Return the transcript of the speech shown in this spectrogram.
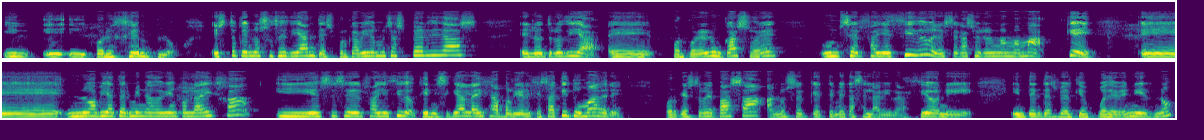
Y, por ejemplo, esto que no sucedía antes porque ha habido muchas pérdidas, el otro día, eh, por poner un caso, eh, un ser fallecido, en este caso era una mamá que eh, no había terminado bien con la hija y ese ser fallecido, que ni siquiera la hija, porque le dije, está aquí tu madre, porque esto me pasa a no ser que te metas en la vibración y intentes ver quién puede venir, ¿no?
